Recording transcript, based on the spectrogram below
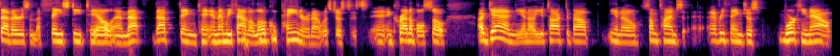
feathers and the face detail, and that that thing came. And then we found a local painter that was just incredible. So again, you know, you talked about you know, sometimes everything just working out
